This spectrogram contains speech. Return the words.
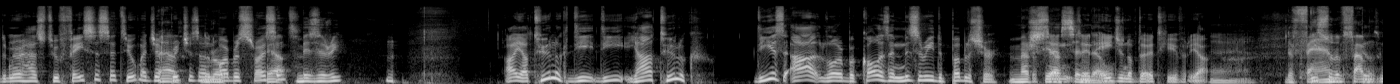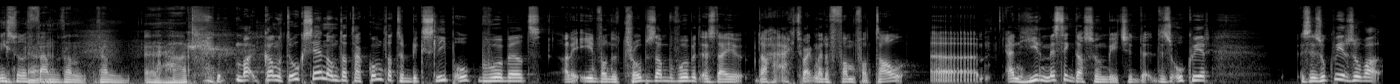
The Mirror Has Two Faces, zit ook met Jeff Ja, Bridges en Barbara Streisand? Misery. Ah ja, tuurlijk. Die, die, ja, tuurlijk. Die is, ah, Laura Bacall is in Misery, the publisher. Is zijn, zijn agent of de uitgever, ja. De fan. Niet zo'n fan, niet zo'n fan van, van eh, haar. Maar kan het ook zijn, omdat dat komt, dat de Big Sleep ook bijvoorbeeld... Allee, een van de tropes dan bijvoorbeeld, is dat je, dat je echt werkt met een femme fatale. Eh, en hier mis ik dat zo'n beetje. Het is ook weer... Ze is ook weer zo wat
